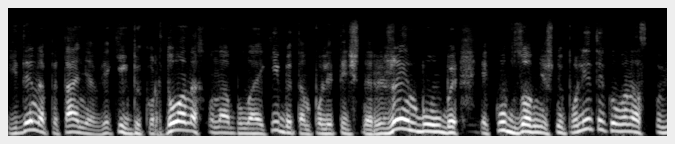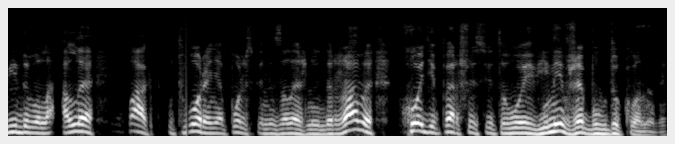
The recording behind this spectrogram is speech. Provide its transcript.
Єдине питання, в яких би кордонах вона була, який би там політичний режим був би, яку б зовнішню політику вона сповідувала, але факт утворення польської незалежної держави в ході Першої світової війни вже був доконаний.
